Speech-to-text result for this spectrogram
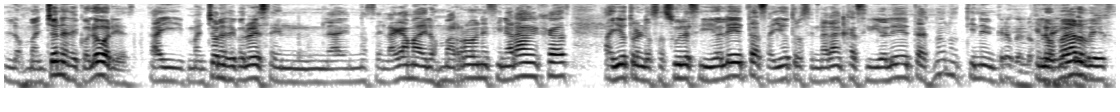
los manchones de colores. Hay manchones de colores en la, en la gama de los marrones y naranjas, hay otros en los azules y violetas, hay otros en naranjas y violetas, no, no tienen Creo que en los, en los verdes.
